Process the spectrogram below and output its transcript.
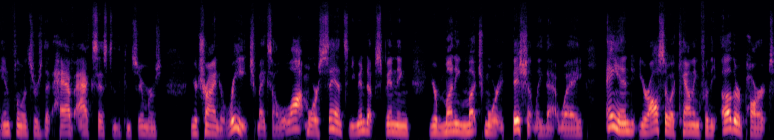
influencers that have access to the consumers you're trying to reach makes a lot more sense. And you end up spending your money much more efficiently that way. And you're also accounting for the other part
